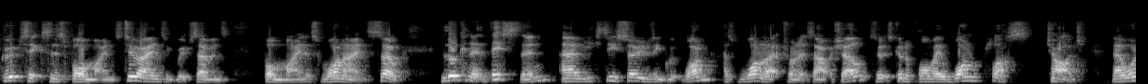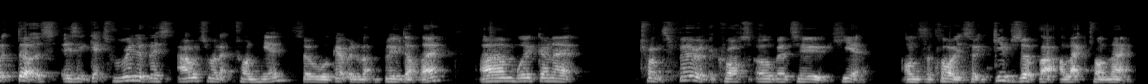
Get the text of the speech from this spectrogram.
Group 6s form minus 2 ions and group 7s form minus 1 ions. So looking at this then, um, you can see sodium's in group 1, has 1 electron in its outer shell, so it's going to form a 1 plus charge. Now what it does is it gets rid of this outer electron here, so we'll get rid of that blue dot there. Um, we're going to transfer it across over to here onto the chlorine, so it gives up that electron there.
